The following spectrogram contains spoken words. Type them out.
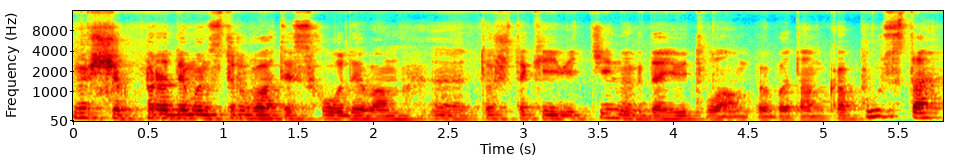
Ну, щоб продемонструвати сходи вам. Е, Тож такий відтінок дають лампи, бо там капуста,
